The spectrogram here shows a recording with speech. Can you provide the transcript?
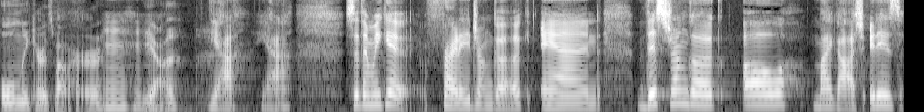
only cares about her. Mm-hmm. Yeah. yeah, yeah. So then we get Friday Jungkook, and this Jungkook, oh my gosh, it is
